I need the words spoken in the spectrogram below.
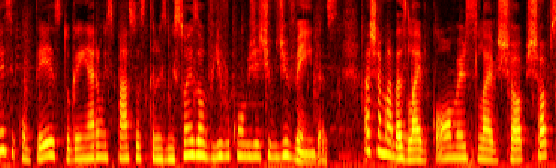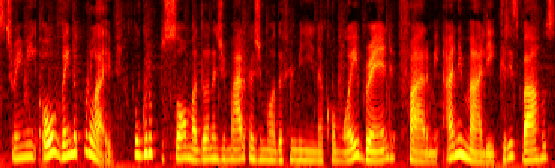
Nesse contexto, ganharam espaço as transmissões ao vivo com objetivo de vendas, as chamadas live commerce, live shop, shop streaming ou venda por live. O grupo Soma, dona de marcas de moda feminina como A-Brand, Farm, Animale e Cris Barros,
